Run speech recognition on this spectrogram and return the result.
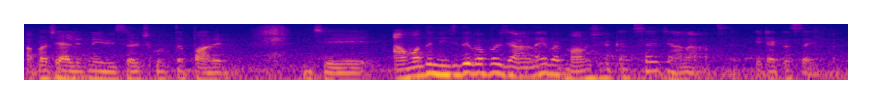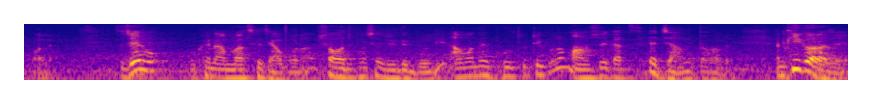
আপনারা চাইলে নিয়ে রিসার্চ করতে পারেন যে আমাদের নিজেদের ব্যাপারে জানা নাই বাট মানুষের কাছে জানা আছে। এটা একটা সেগমেন্ট বলে। তো যাই হোক, ওখানে আমরা আজকে যাব না। সহজ ভাষায় যদি বলি, আমাদের ভুল ত্রুটিগুলো মানুষের কাছ থেকে জানতে হবে। কি করা যায়?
